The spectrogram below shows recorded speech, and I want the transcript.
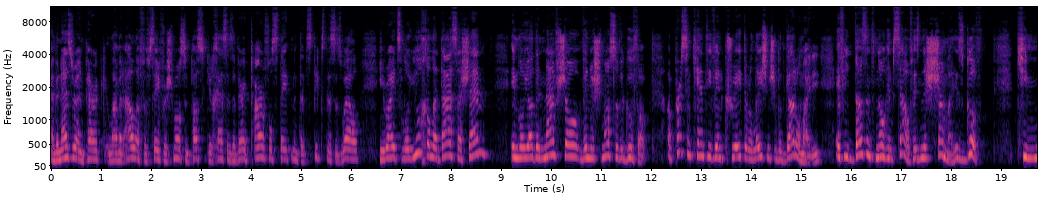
Ibn Ezra in Parak Lamed Aleph of Sefer Shmos and Pasuk Yerches has a very powerful statement that speaks this as well. He writes, Lo yuchal adas Hashem im lo yada nafsho v'nishmaso v'gufo. A person can't even create a relationship with God Almighty if he doesn't know himself, his neshama, his guf. If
